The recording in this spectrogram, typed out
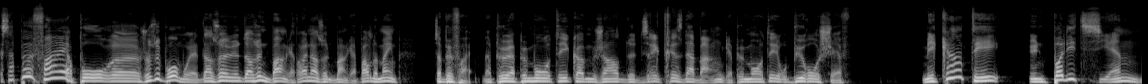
ça peut faire pour, euh, je sais pas moi, dans, un- dans une banque, elle travaille dans une banque, elle parle de même, ça peut faire. Elle peut, elle peut monter comme genre de directrice de la banque, elle peut monter au bureau chef. Mais quand tu es une politicienne,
